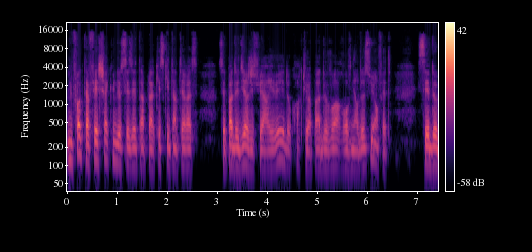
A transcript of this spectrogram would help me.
Une fois que tu as fait chacune de ces étapes-là, qu'est-ce qui t'intéresse? C'est pas de dire j'y suis arrivé et de croire que tu vas pas devoir revenir dessus en fait. C'est de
